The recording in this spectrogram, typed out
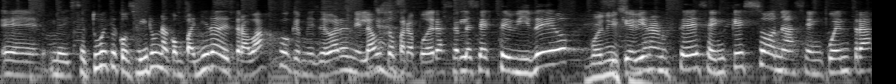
eh, me dice, tuve que conseguir una compañera de trabajo que me llevara en el auto para poder hacerles este video y que vieran ustedes en qué zona se encuentra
